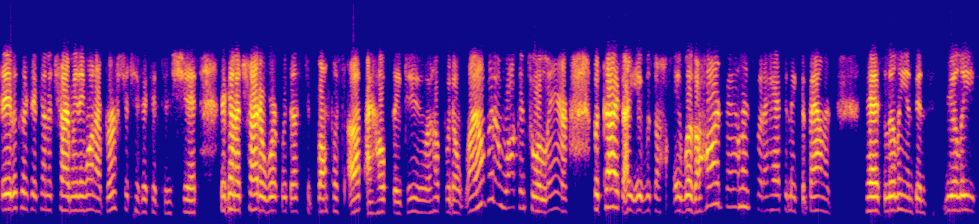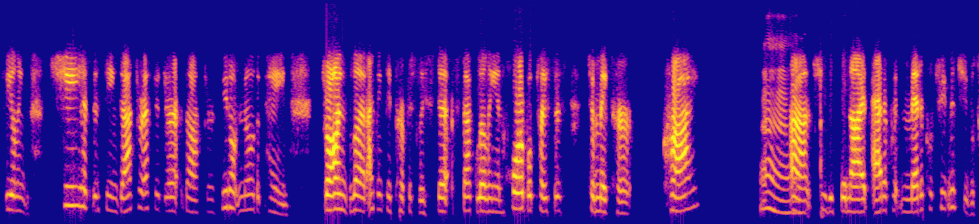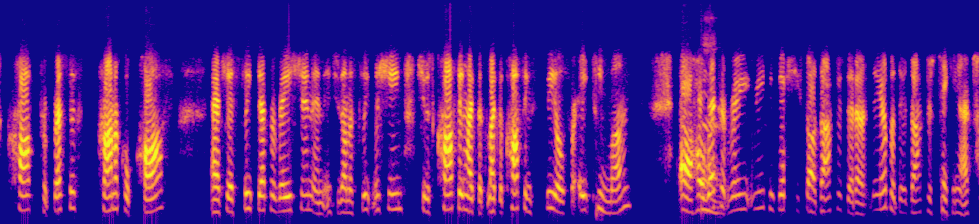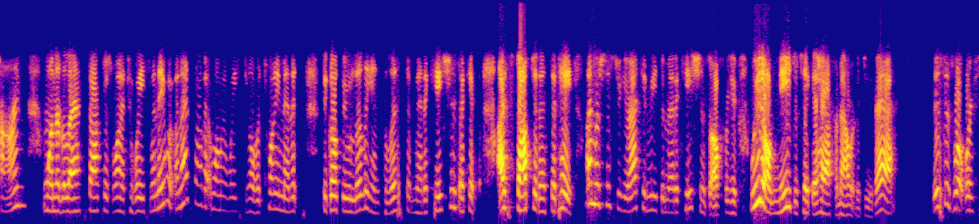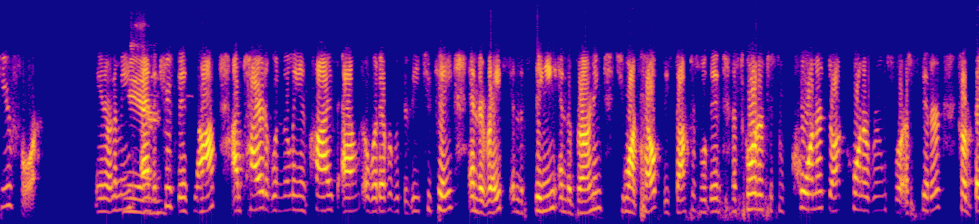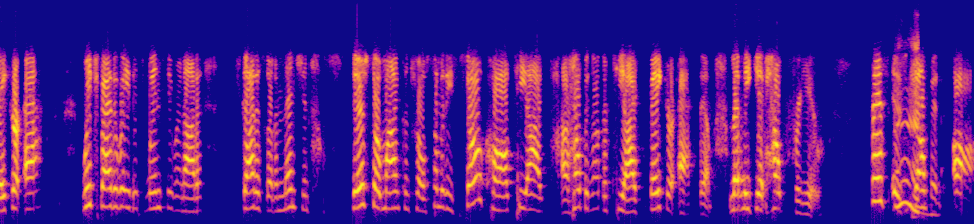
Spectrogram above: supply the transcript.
they look like they're to try, mean, they want our birth certificates and shit. They're to try to work with us to bump us up. I hope they do. I hope we don't, I hope we don't walk into a lair. But guys, I, it was a, it was a hard balance, but I had to make the balance. Has Lillian been really feeling, she has been seeing doctor after doctor. You don't know the pain. Drawing blood, I think they purposely stu stuck Lillian horrible places to make her cry. Mm. Uh, she was denied adequate medical treatment. She was cough, progressive chronic cough, and she has sleep deprivation, and, and she's on a sleep machine. She was coughing like the like the coughing seals for 18 months. Uh, her Hmm. record re- reads as if she saw doctors that are there, but they're doctors taking our time. One of the last doctors wanted to waste when they were when I saw that woman wasting over 20 minutes to go through Lillian's list of medications. I kept I stopped it and said, "Hey, I'm her sister here. I can read the medications off for you. We don't need to take a half an hour to do that. This is what we're here for." You know what I mean? Yeah. And the truth is not. I'm tired of when Lillian cries out or whatever with the V2K and the rapes and the stinging and the burning. She wants help. These doctors will then escort her to some corner, dark corner rooms for a sitter for Baker Act, which, by the way, this Wednesday, Renata, Scott is going to mention. They're so mind controlled. Some of these so-called TIs are helping other TIs Baker Act them. Let me get help for you. This is Hmm. jumping off.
